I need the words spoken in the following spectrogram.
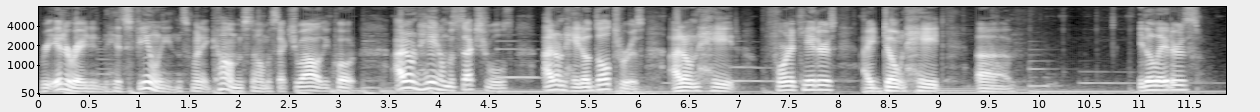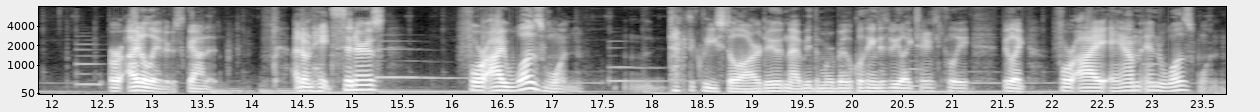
reiterated his feelings when it comes to homosexuality. Quote, I don't hate homosexuals, I don't hate adulterers, I don't hate fornicators, I don't hate uh idolaters or idolaters, got it. I don't hate sinners, for I was one technically you still are, dude, and that'd be the more biblical thing to be like technically be like, for I am and was one.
